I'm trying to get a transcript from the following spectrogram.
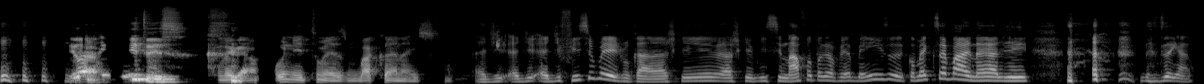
Eu achei bonito isso. Legal, bonito mesmo, bacana isso. É, é, é difícil mesmo, cara. Acho que, acho que ensinar fotografia é bem. Como é que você vai, né, ali desenhar?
